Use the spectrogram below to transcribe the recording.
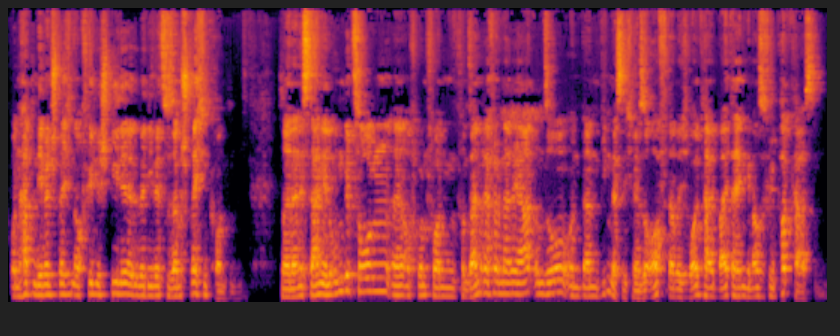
und hatten dementsprechend auch viele Spiele, über die wir zusammen sprechen konnten. So, dann ist Daniel umgezogen äh, aufgrund von, von seinem Referendariat und so und dann ging das nicht mehr so oft, aber ich wollte halt weiterhin genauso viel podcasten.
